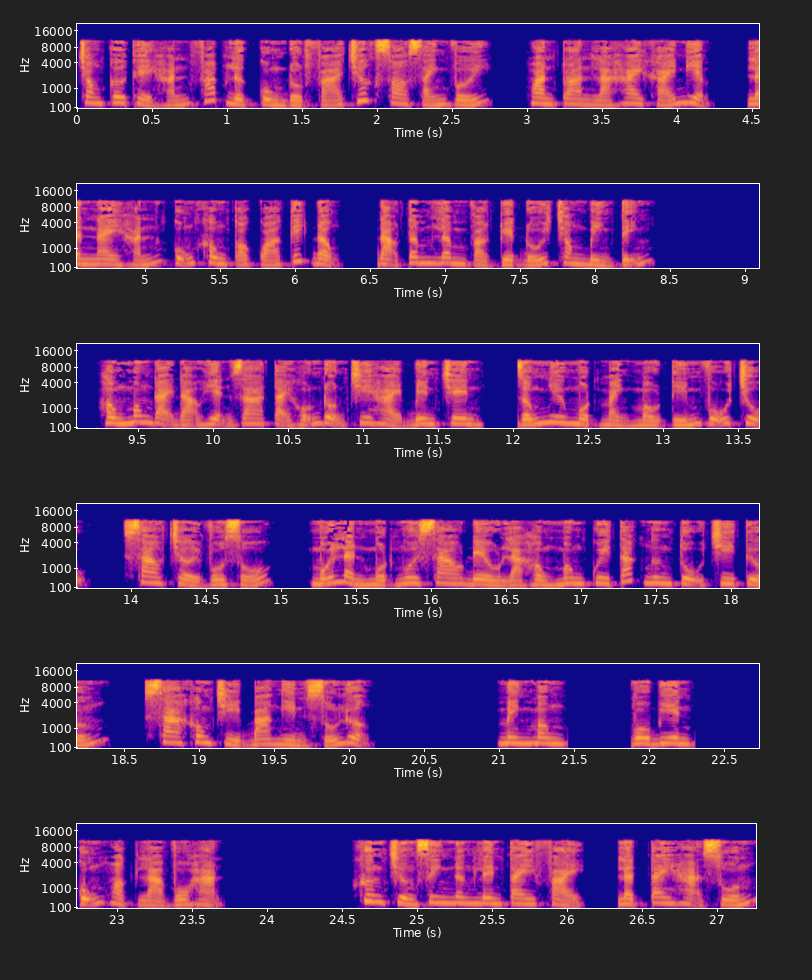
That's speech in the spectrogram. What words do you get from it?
Trong cơ thể hắn pháp lực cùng đột phá trước so sánh với, hoàn toàn là hai khái niệm. Lần này hắn cũng không có quá kích động, đạo tâm lâm vào tuyệt đối trong bình tĩnh. Hồng mông đại đạo hiện ra tại hỗn độn chi hải bên trên, giống như một mảnh màu tím vũ trụ, sao trời vô số. Mỗi lần một ngôi sao đều là hồng mông quy tắc ngưng tụ chi tướng, xa không chỉ 3.000 số lượng. Minh mông, vô biên, cũng hoặc là vô hạn. Khương trường sinh nâng lên tay phải lật tay hạ xuống,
